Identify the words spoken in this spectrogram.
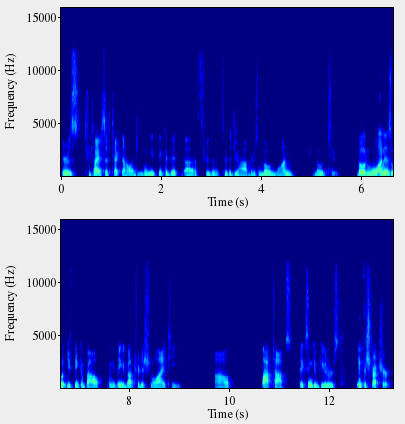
There is two types of technology when you think of it uh, through the through the job. There's mode one, mode two. Mode one is what you think about when you think about traditional IT, uh, laptops, fixing computers, infrastructure,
